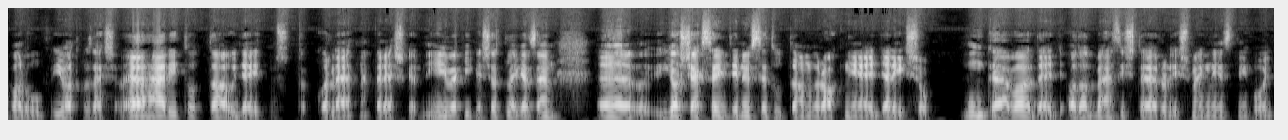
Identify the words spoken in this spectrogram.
való hivatkozással elhárította, ugye itt most akkor lehetne pereskedni évekig esetleg ezen. Igazság szerint én össze rakni egy elég sok munkával, de egy adatbázist erről is megnézni, hogy,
